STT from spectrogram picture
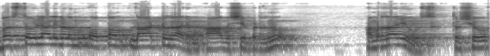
ബസ് തൊഴിലാളികളും ഒപ്പം നാട്ടുകാരും ആവശ്യപ്പെടുന്നു. അമൃത ന്യൂസ് തൃശൂർ.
